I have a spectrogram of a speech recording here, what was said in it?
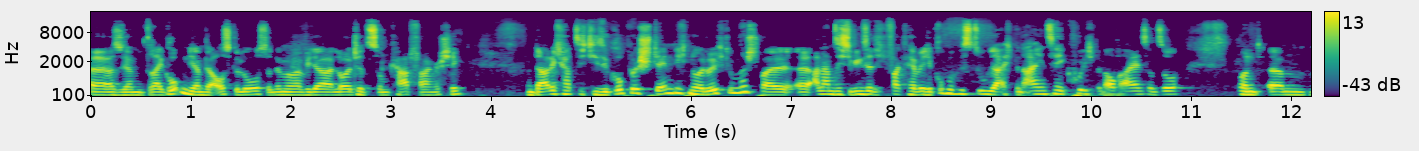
äh, also wir haben drei Gruppen, die haben wir ausgelost und immer mal wieder Leute zum Kartfahren geschickt. Und dadurch hat sich diese Gruppe ständig neu durchgemischt, weil äh, alle haben sich so gegenseitig gefragt, hey, welche Gruppe bist du? Ja, ich bin eins, hey, cool, ich bin auch eins und so. Und, ähm,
